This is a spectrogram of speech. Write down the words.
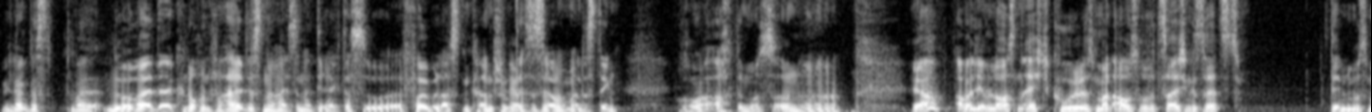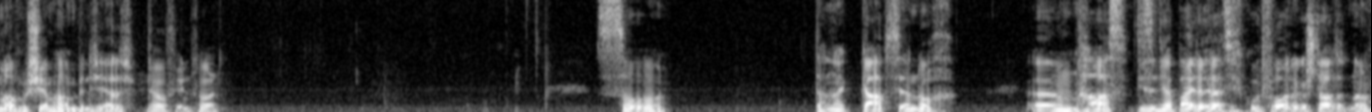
Wie lange das, weil nur weil der Knochen verheilt ist, ne, heißt ja nicht direkt, dass du äh, voll belasten kannst. Ja. Das ist ja auch immer das Ding, worum man achten muss. Und äh, ja, aber Liam Lawson echt cool, ist mal ein Ausrufezeichen gesetzt. Den muss man auf dem Schirm haben, bin ich ehrlich. Ja, auf jeden Fall. So. Dann gab es ja noch ähm, Haas. Die sind ja beide relativ gut vorne gestartet, ne?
